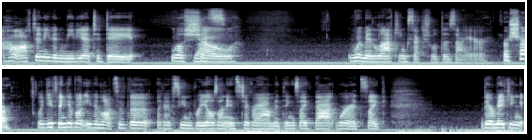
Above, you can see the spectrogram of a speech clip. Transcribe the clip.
how often even media today will show women lacking sexual desire. For sure. Like you think about even lots of the like I've seen reels on Instagram and things like that where it's like they're making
